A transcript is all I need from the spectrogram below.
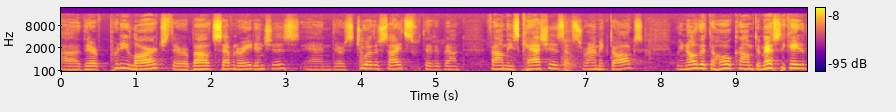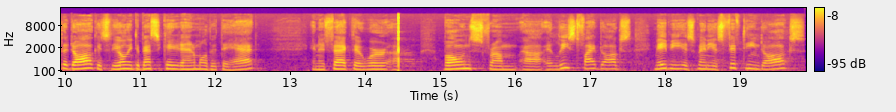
Uh, they're pretty large. They're about seven or eight inches, and there's two other sites that have been found these caches of ceramic dogs. We know that the Hohokam domesticated the dog. It's the only domesticated animal that they had. And in fact, there were uh, bones from uh, at least five dogs, maybe as many as 15 dogs.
